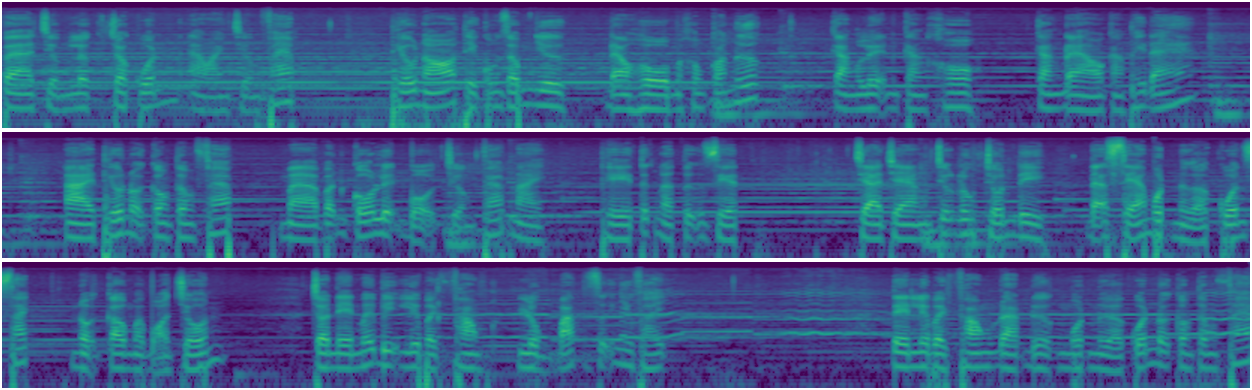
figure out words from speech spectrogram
và trưởng lực cho cuốn ảo ảnh trường pháp. Thiếu nó thì cũng giống như đào hồ mà không có nước, càng luyện càng khô, càng đào càng thấy đá. Ai thiếu nội công tâm pháp mà vẫn cố luyện bộ trường pháp này thì tức là tự diệt. Cha Trang trước lúc trốn đi đã xé một nửa cuốn sách nội công mà bỏ trốn, cho nên mới bị Lưu Bạch Phong lùng bắt giữ như vậy. Tên Lưu Bạch Phong đoạt được một nửa cuốn nội công tâm pháp,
